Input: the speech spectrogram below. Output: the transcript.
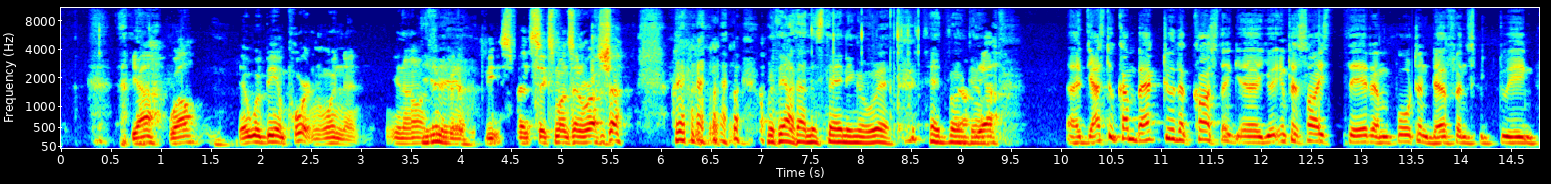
yeah, well, it would be important, wouldn't it? You know, if yeah, you're going to spend six months in Russia without understanding a word, it won't help. Yeah. Uh, just to come back to the cost, uh, you emphasized there important difference between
